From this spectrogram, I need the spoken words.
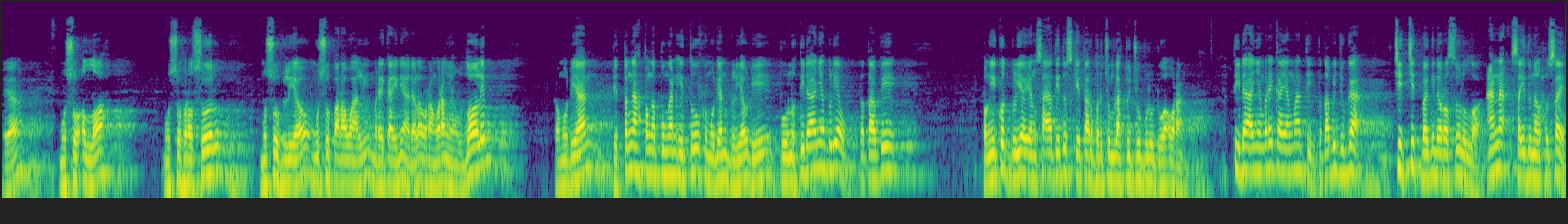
ya musuh Allah musuh Rasul musuh beliau musuh para wali mereka ini adalah orang-orang yang zalim. Kemudian di tengah pengepungan itu kemudian beliau dibunuh. Tidak hanya beliau tetapi pengikut beliau yang saat itu sekitar berjumlah 72 orang. Tidak hanya mereka yang mati tetapi juga cicit baginda Rasulullah anak Sayyidina Al-Husain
